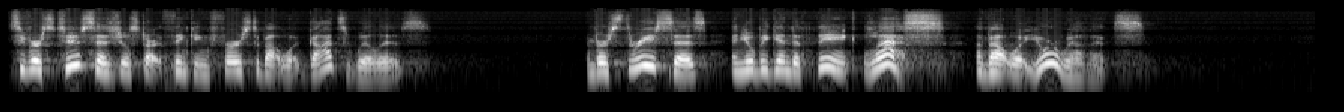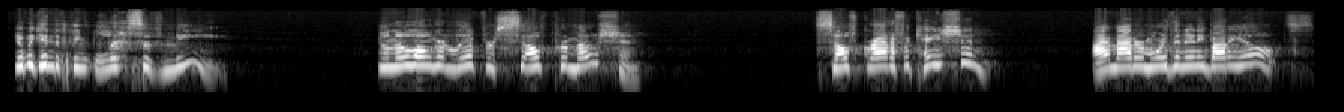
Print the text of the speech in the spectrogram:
See, verse 2 says you'll start thinking first about what God's will is. And verse 3 says, and you'll begin to think less about what your will is. You'll begin to think less of me. You'll no longer live for self promotion, self gratification. I matter more than anybody else.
